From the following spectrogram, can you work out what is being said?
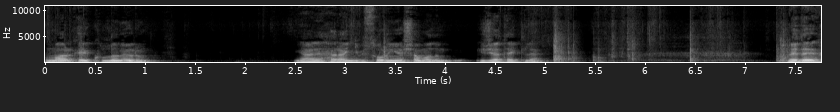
Bu markayı kullanıyorum. Yani herhangi bir sorun yaşamadım Jetek'le. Ve de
